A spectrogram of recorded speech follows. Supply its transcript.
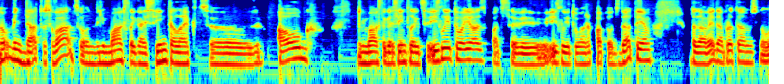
Nu, viņi datus vāc un viņu mākslīgais intelekts uh, aug mākslīgais intelekts izglītojās, pats sevi izglīto ar papildus datiem. Tādā veidā, protams, nu,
